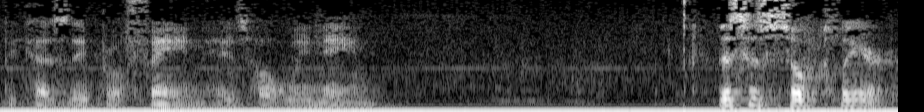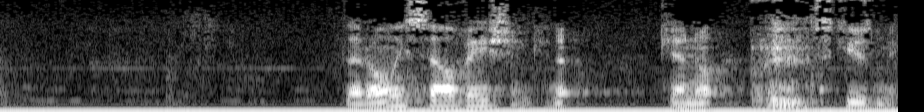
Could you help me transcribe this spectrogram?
because they profane his holy name. This is so clear that only salvation can, can excuse me,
